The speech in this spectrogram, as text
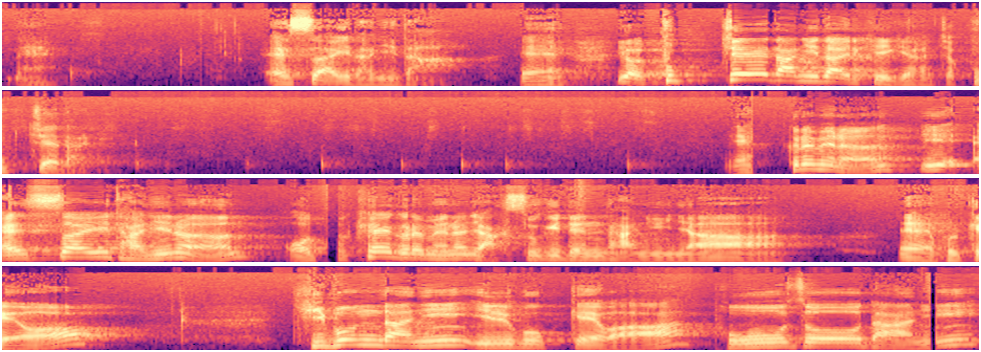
네. SI 단위다. 예. 국제 단위다. 이렇게 얘기하죠. 국제 단위. 예. 그러면은 이 SI 단위는 어떻게 그러면은 약속이 된 단위냐? 예, 볼게요. 기본 단위 7개와 보조 단위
